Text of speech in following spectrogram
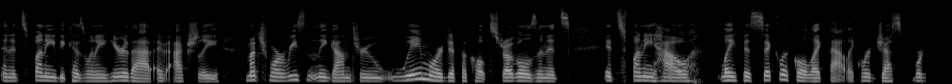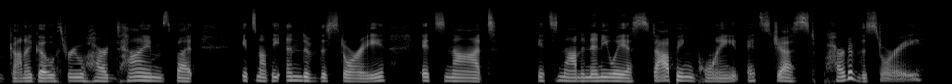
and it's funny because when I hear that, I've actually much more recently gone through way more difficult struggles and it's it's funny how life is cyclical like that. Like we're just we're going to go through hard times, but it's not the end of the story. It's not it's not in any way a stopping point. It's just part of the story.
